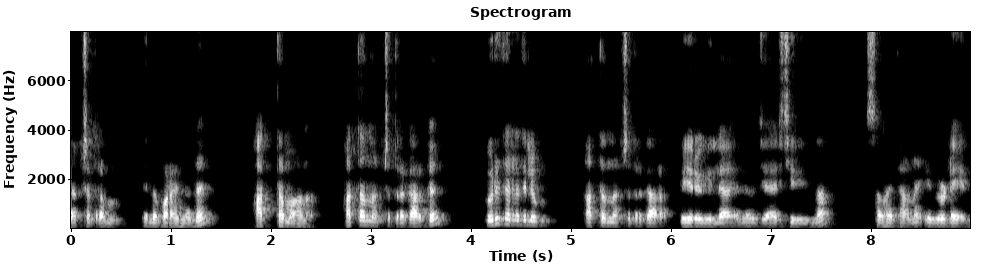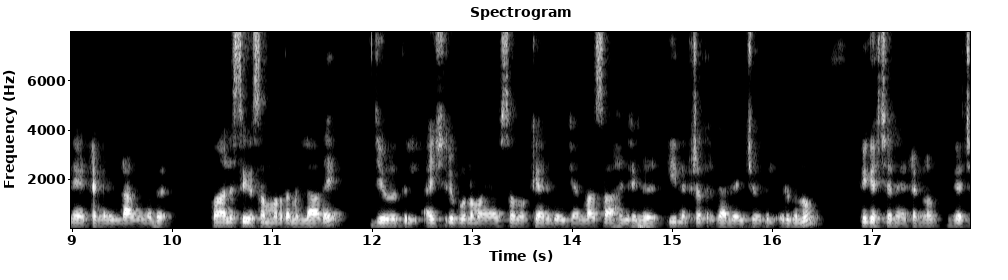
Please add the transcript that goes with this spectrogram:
നക്ഷത്രം എന്ന് പറയുന്നത് അത്തമാണ്. അത്തം നക്ഷത്രക്കാർക്ക് ഒരു തരത്തിലും അത്തം നക്ഷത്രക്കാർ ഉയരുകയില്ല എന്ന് വിചാരിച്ചിരുന്ന സമയത്താണ് ഇവരുടെ നേട്ടങ്ങൾ ഉണ്ടാകുന്നത്. മാനസിക സമ്മർദ്ദമില്ലാതെ ജീവിതത്തിൽ ഐശ്വര്യപൂർണമായ അവസ്ഥകളൊക്കെ അനുഭവിക്കാനുള്ള സാഹചര്യങ്ങൾ ഈ നക്ഷത്രക്കാരുടെ ജീവിതത്തിൽ ഒരുങ്ങുന്നു. മികച്ച നേട്ടങ്ങളും മികച്ച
